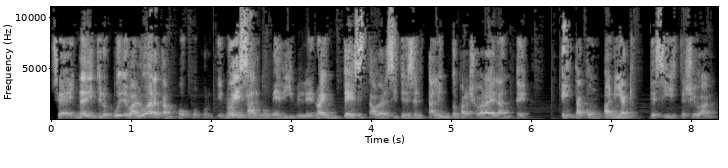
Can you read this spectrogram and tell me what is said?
O sea, y nadie te lo puede evaluar tampoco, porque no es algo medible, no hay un test a ver si tienes el talento para llevar adelante esta compañía que decidiste llevar.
